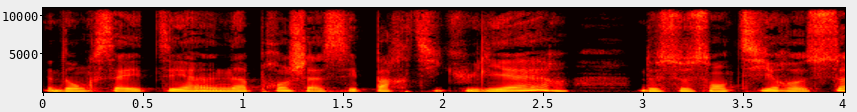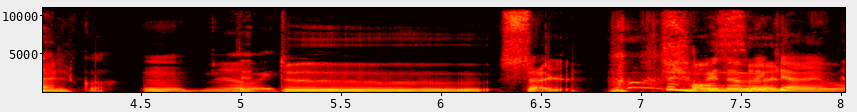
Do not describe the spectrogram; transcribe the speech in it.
Donc ça a été une approche assez particulière de se sentir seule, quoi. Mhm. Ah oui. D'être euh, non, mais seule. carrément.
